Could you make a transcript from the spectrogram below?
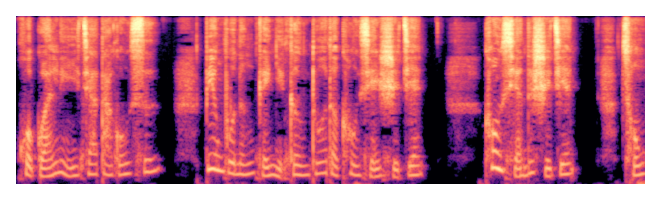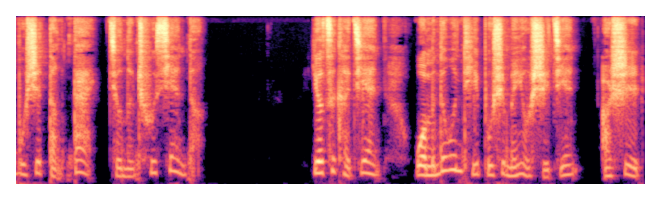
或管理一家大公司，并不能给你更多的空闲时间。空闲的时间从不是等待就能出现的。由此可见，我们的问题不是没有时间，而是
